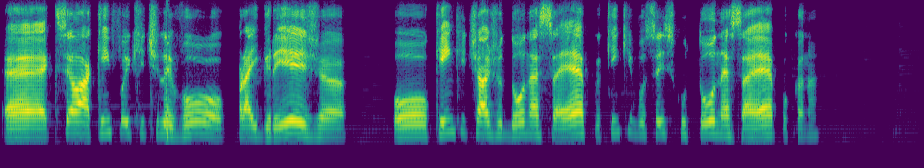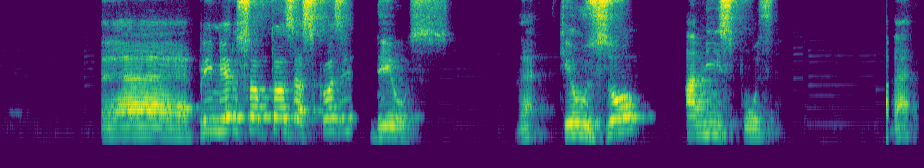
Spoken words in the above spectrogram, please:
É, que, sei lá, quem foi que te levou para a igreja, ou quem que te ajudou nessa época, quem que você escutou nessa época, né? É, primeiro, sobre todas as coisas, Deus, né? que usou a minha esposa, né?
